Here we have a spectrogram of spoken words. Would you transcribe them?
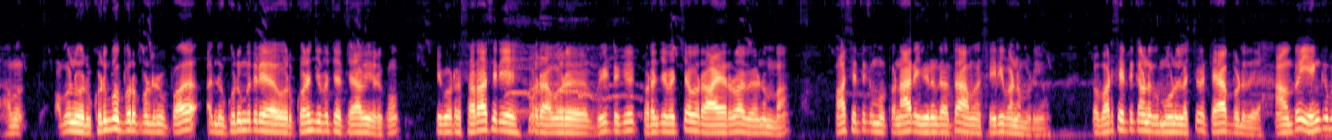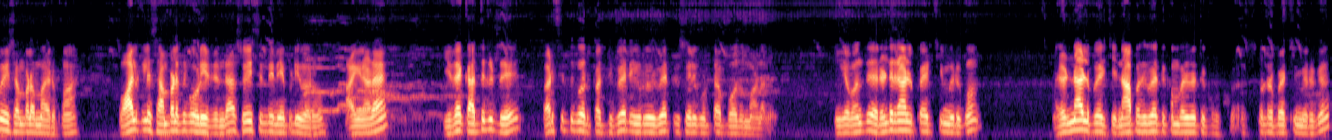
அவன் அவன் ஒரு குடும்ப பொறுப்பிருப்பா அந்த குடும்பத்தில் ஒரு குறைஞ்சபட்ச தேவை இருக்கும். இப்போ ஒரு சராசரி ஒரு ஒரு வீட்டுக்கு குறைஞ்சபட்சம் ஒரு ஆயிரம் வேணுமா மாதத்துக்கு முப்பதாயிரம் இருந்தால் தான் அவன் சரி பண்ண முடியும். இப்போ வருஷத்துக்கு அவனுக்கு மூணு லட்சம் தேவைப்படுது. அவன் போய் எங்கே போய் சம்பளமாக இருப்பான்? வாழ்க்கையில் சம்பளத்துக்கு ஓடிட்டு இருந்தால் சுய சிந்தனை எப்படி வரும்? அதனால் இதை கற்றுக்கிட்டு வருஷத்துக்கு ஒரு பத்து பேர் இருபது பேர்த்துக்கு சொல்லி கொடுத்தா போதுமானது. இங்கே வந்து ரெண்டு நாள் பயிற்சியும் இருக்கும். ரெண்டு நாள் பயிற்சி நாற்பது பேர்த்துக்கு ஐம்பது பேர்த்துக்கு சொல்கிற பயிற்சியும் இருக்குது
